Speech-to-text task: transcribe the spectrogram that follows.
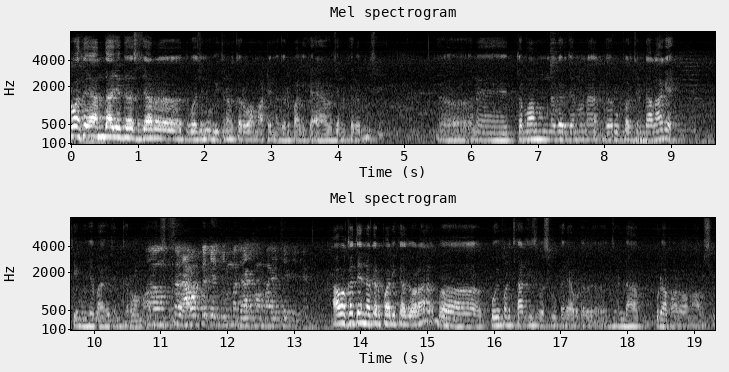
વખતે અંદાજે દસ હજાર ધ્વજનું વિતરણ કરવા માટે નગરપાલિકાએ આયોજન કરેલું છે. અને તમામ નગરજનોના ઘર ઉપર ઝંડા લાગે તે મુજબ આયોજન કરવામાં આવે છે. આ વખતે નગરપાલિકા દ્વારા કોઈ પણ ચાર્જિસ વસૂલ કર્યા વગર ઝંડા પૂરા પાડવામાં આવશે.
